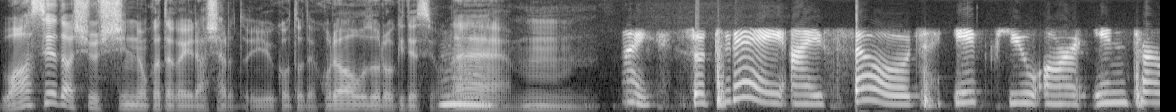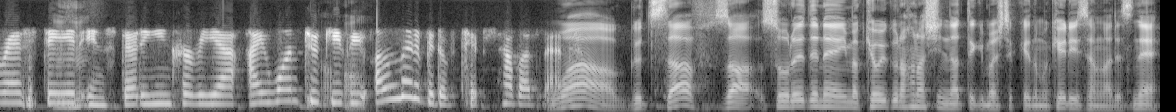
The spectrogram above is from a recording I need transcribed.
早稲田出身の方がいらっしゃるということで、これは驚きですよね。うん。Hi. So today I thought if you are interested in studying in Korea, I want to give you a little bit of tips. How about that? Wow, good stuff. さあ、それでね、今教育の話になってきましたけども、ケリーさんがですね、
